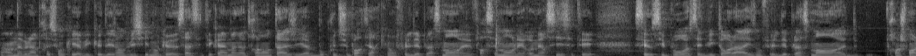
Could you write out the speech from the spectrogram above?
on avait l'impression qu'il y avait que des gens de Vichy. Donc euh, ça, c'était quand même à notre avantage. Il y a beaucoup de supporters qui ont fait le déplacement et forcément, on les remercie. C'était, c'est aussi pour eux cette victoire-là. Ils ont fait le déplacement. Franchement,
